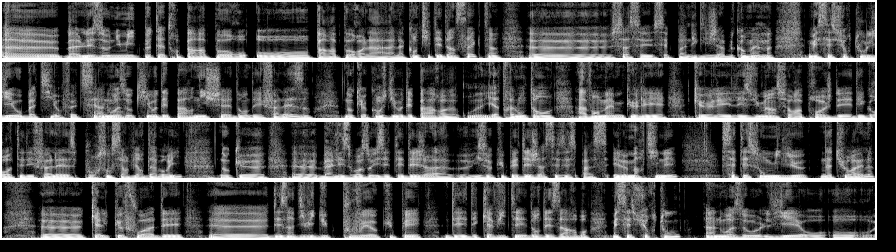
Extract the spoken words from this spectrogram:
Euh, bah, Les zones humides peut-être par rapport au, par rapport à la, la quantité d'insectes, euh, ça c'est pas négligeable quand même, mais c'est surtout lié au bâti en fait. C'est un oiseau qui au départ nichait dans des falaises. Donc quand je dis au départ, euh, il y a très longtemps, hein, avant même que les que les, les humains se rapprochent des, des, grottes et des falaises pour s'en servir d'abri. Donc euh, euh bah, les oiseaux, ils étaient déjà, ils occupaient déjà ces espaces. Et le martinet, c'était son milieu naturel. quelquefois des des individus pouvaient occuper des, des cavités dans des arbres, mais c'est surtout un oiseau lié au, au,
